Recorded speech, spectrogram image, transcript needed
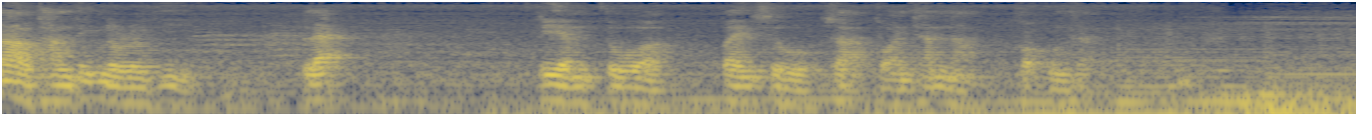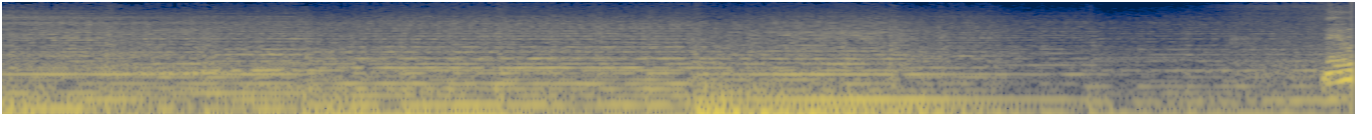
ก้าวทางเทคโนโลยี และเตรียมตัวไปสู่สากลชั้นนำ ขอบคุณครับในโอ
